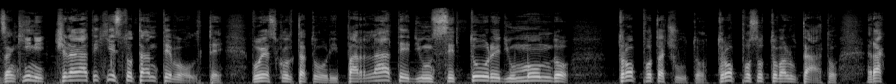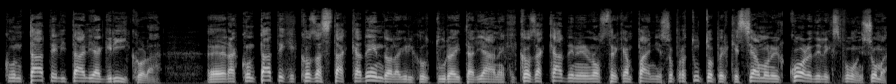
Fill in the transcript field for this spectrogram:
Zanchini. Ce l'avete chiesto tante volte, voi ascoltatori. Parlate di un settore, di un mondo troppo taciuto, troppo sottovalutato. Raccontate l'Italia agricola eh, raccontate che cosa sta accadendo all'agricoltura italiana, che cosa accade nelle nostre campagne, soprattutto perché siamo nel cuore dell'Expo. Insomma,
